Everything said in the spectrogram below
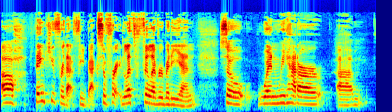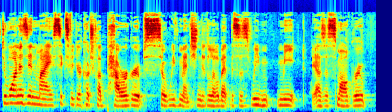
Oh, thank you for that feedback. So for let's fill everybody in. So when we had our um, DaJuan is in my six figure coach club power groups. So we've mentioned it a little bit. This is we meet as a small group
